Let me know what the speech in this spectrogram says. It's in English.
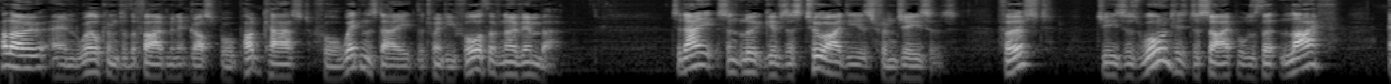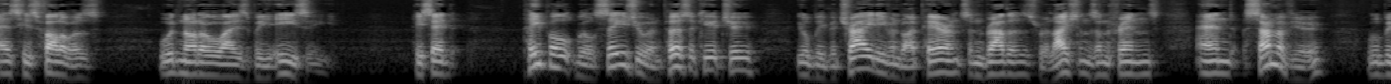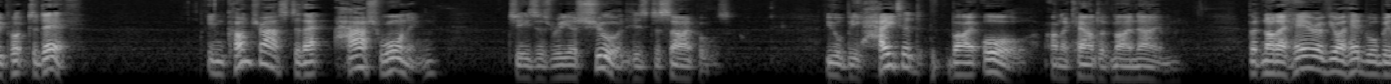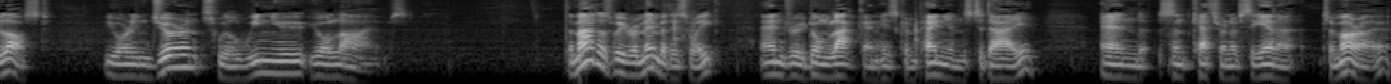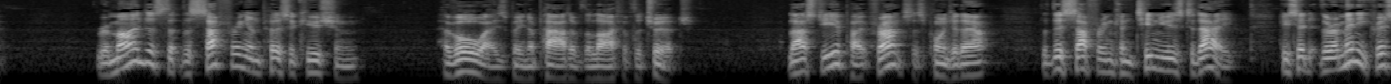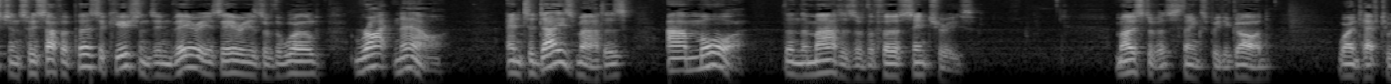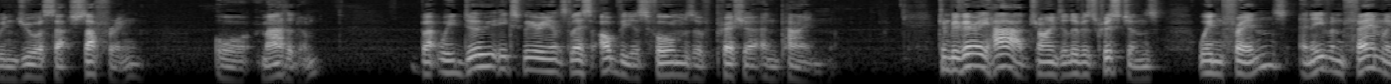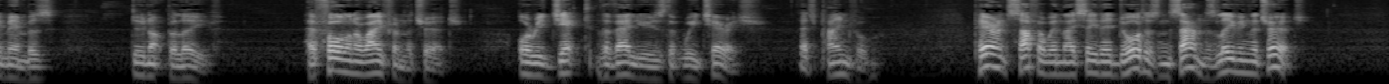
Hello, and welcome to the 5 Minute Gospel podcast for Wednesday, the 24th of November. Today, St. Luke gives us two ideas from Jesus. First, Jesus warned his disciples that life as his followers would not always be easy. He said, People will seize you and persecute you, you'll be betrayed even by parents and brothers, relations and friends, and some of you will be put to death. In contrast to that harsh warning, Jesus reassured his disciples You'll be hated by all on account of my name, but not a hair of your head will be lost. Your endurance will win you your lives. The martyrs we remember this week, Andrew Dung Lac and his companions today, and St. Catherine of Siena tomorrow, remind us that the suffering and persecution have always been a part of the life of the Church. Last year, Pope Francis pointed out that this suffering continues today. He said there are many Christians who suffer persecutions in various areas of the world right now, and today's martyrs are more than the martyrs of the first centuries. Most of us, thanks be to God, won't have to endure such suffering or martyrdom but we do experience less obvious forms of pressure and pain. It can be very hard trying to live as Christians when friends and even family members do not believe, have fallen away from the church, or reject the values that we cherish. That's painful. Parents suffer when they see their daughters and sons leaving the church.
